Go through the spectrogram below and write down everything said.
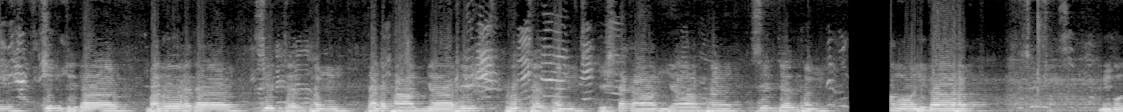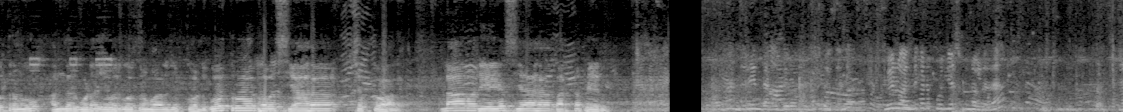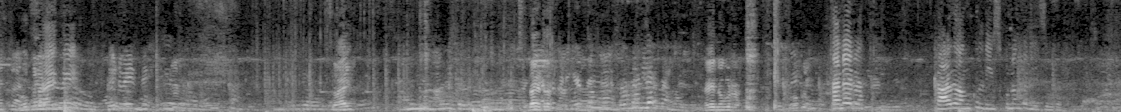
చింతిత మనోరథ సిద్ధ్యర్థం ధనధాన్యాభి వృద్ధ్యర్థం ఇష్టకామ్యార్థ సిద్ధ్యర్థం సామూహికా మీ గోత్రము అందరు కూడా ఎవరి గోత్రం వాళ్ళు చెప్పుకోండి గోత్రోద్భవస్యాహ చెప్పుకోవాలి. నామధేయస్యాహ భర్త పేరు. కదా? అంకుల్ తీసుకున్నాక తీసుకుంటా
